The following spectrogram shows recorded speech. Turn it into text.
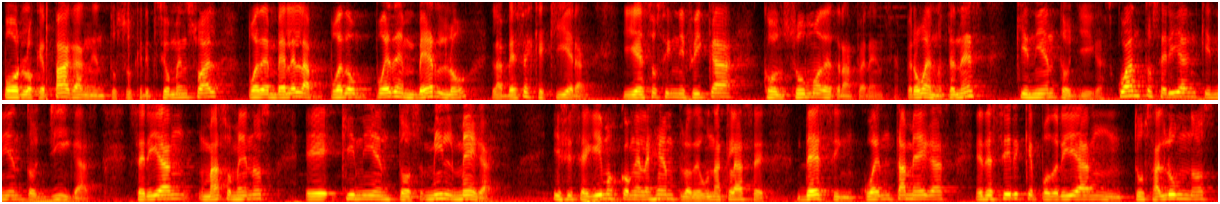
por lo que pagan en tu suscripción mensual, pueden, verle la, pueden verlo las veces que quieran. Y eso significa consumo de transferencia. Pero bueno, tenés 500 gigas. ¿Cuántos serían 500 gigas? Serían más o menos 500 eh, mil megas. Y si seguimos con el ejemplo de una clase de 50 megas, es decir, que podrían, tus alumnos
